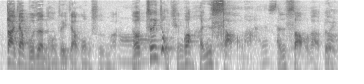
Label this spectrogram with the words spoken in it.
大家不认同这家公司嘛？哦、然后这种情况很少了，很少，很少了。对、哦，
